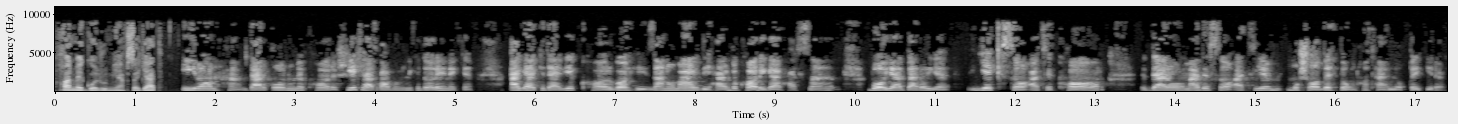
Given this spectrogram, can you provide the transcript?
خانم گلرو میافزاید ایران هم در قانون کارش یکی از قوانینی که داره اینه که اگر که در یک کارگاهی زن و مردی هر دو کارگر هستن باید برای یک ساعت کار درآمد ساعتی مشابه به اونها تعلق بگیره.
